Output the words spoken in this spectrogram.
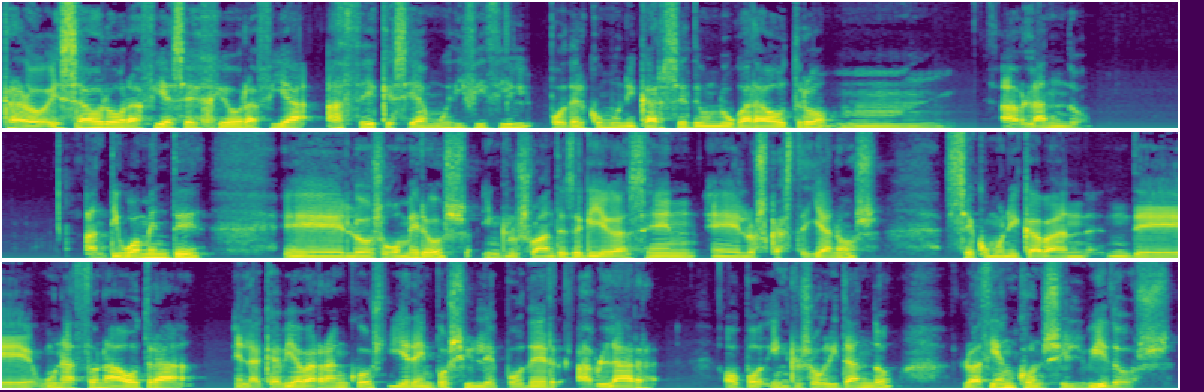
claro, esa orografía, esa geografía hace que sea muy difícil poder comunicarse de un lugar a otro mmm, hablando. Antiguamente, eh, los gomeros, incluso antes de que llegasen eh, los castellanos, se comunicaban de una zona a otra en la que había barrancos y era imposible poder hablar o po incluso gritando, lo hacían con silbidos.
